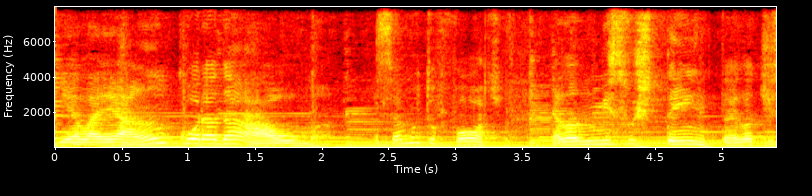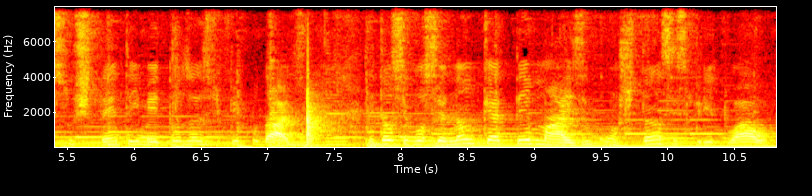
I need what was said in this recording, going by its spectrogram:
que ela é a âncora da alma. Isso é muito forte. Ela me sustenta, ela te sustenta em meio a todas as dificuldades. Então, se você não quer ter mais inconstância espiritual,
